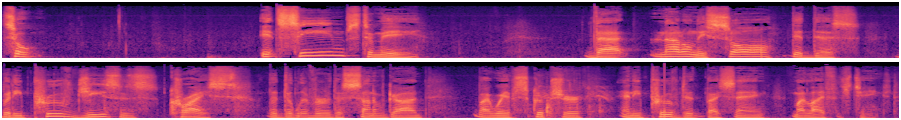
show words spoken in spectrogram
So, it seems to me that not only Saul did this, but he proved Jesus Christ, the deliverer, the Son of God, by way of Scripture, and he proved it by saying, My life has changed.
